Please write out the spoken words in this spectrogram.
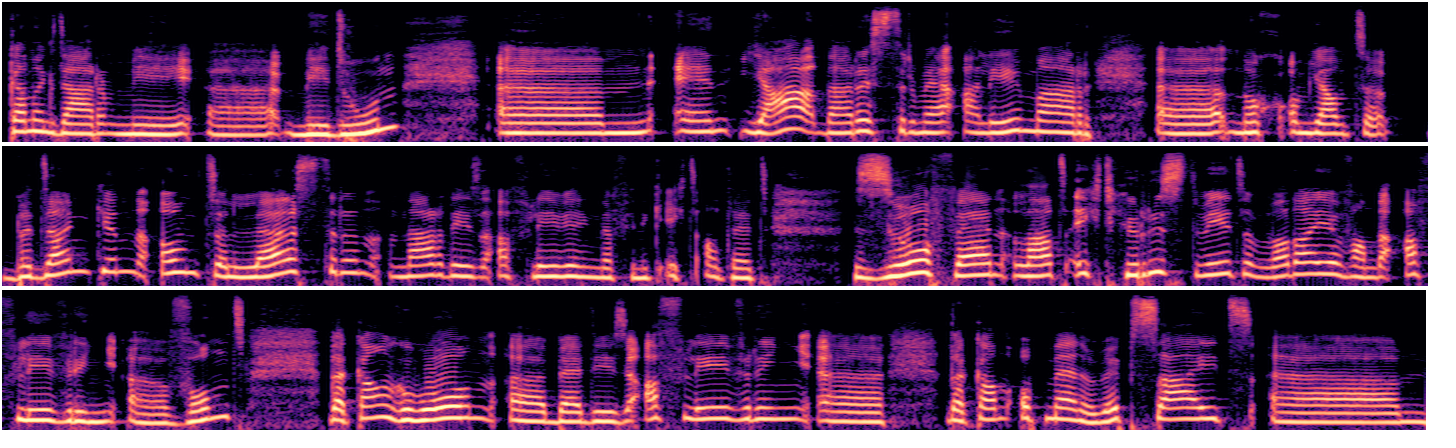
kan ik daar mee, uh, mee doen? Um, en ja, dan rest er mij alleen maar uh, nog om jou te bedanken om te luisteren naar deze aflevering. Dat vind ik echt altijd zo fijn. Laat echt gerust weten wat je van de aflevering uh, vond. Dat kan gewoon uh, bij deze aflevering. Uh, dat kan op mijn website. Ehm,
